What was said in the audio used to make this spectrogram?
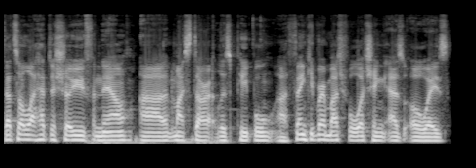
that's all I had to show you for now, uh, my Star Atlas people. Uh, thank you very much for watching. As always,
